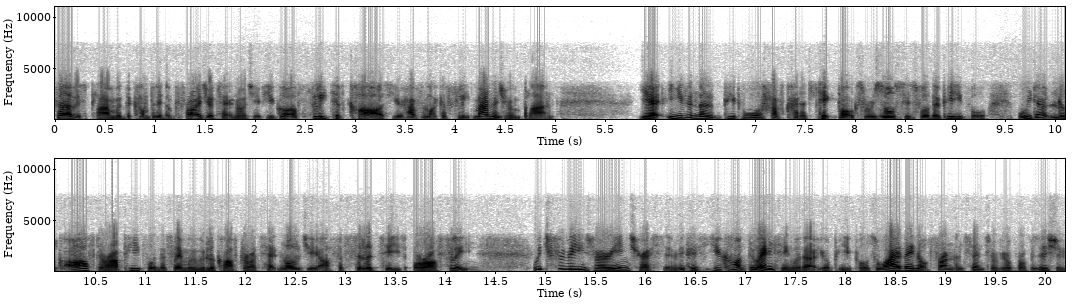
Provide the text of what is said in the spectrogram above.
service plan with the company that provides your technology. If you've got a fleet of cars, you have like a fleet management plan yeah, even though people will have kind of tick box resources for their people, we don't look after our people in the same way we look after our technology, our facilities, or our fleet. Mm. Which for me is very interesting because you can't do anything without your people. So why are they not front and center of your proposition?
